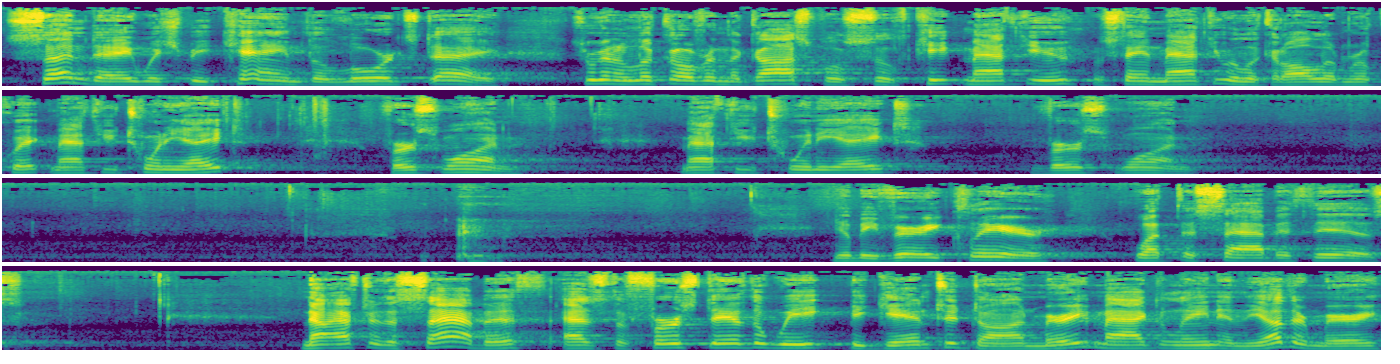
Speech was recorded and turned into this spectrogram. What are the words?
Sunday, which became the Lord's Day. So we're going to look over in the Gospels. So keep Matthew. We'll stay in Matthew. We'll look at all of them real quick. Matthew 28, verse 1. Matthew 28, verse 1. You'll be very clear what the Sabbath is. Now, after the Sabbath, as the first day of the week began to dawn, Mary Magdalene and the other Mary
